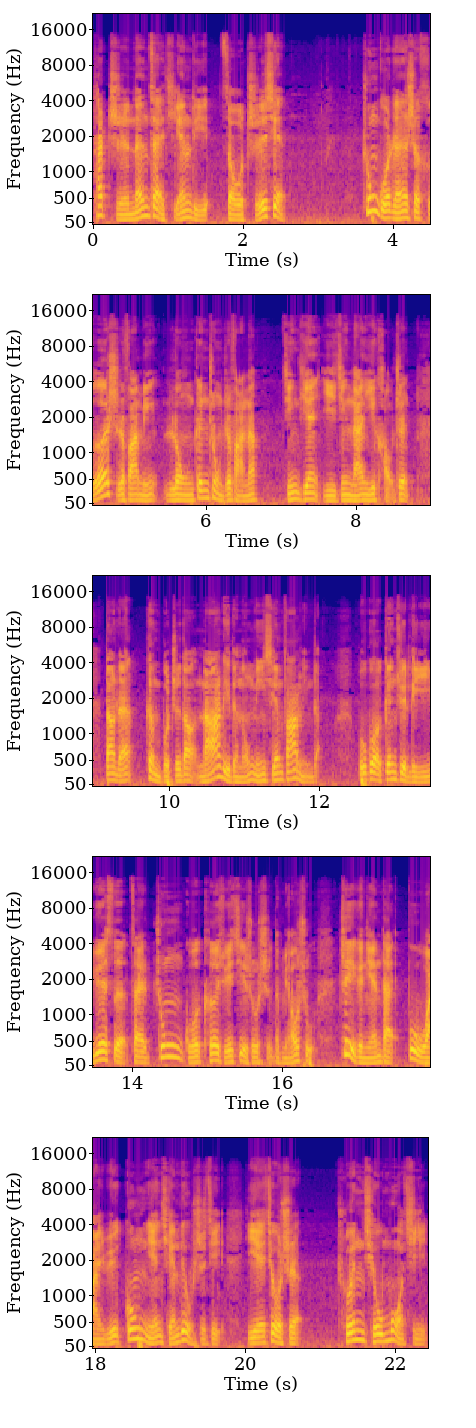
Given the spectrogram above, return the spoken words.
它只能在田里走直线。中国人是何时发明垄耕种植法呢？今天已经难以考证，当然更不知道哪里的农民先发明的。不过，根据李约瑟在中国科学技术史的描述，这个年代不晚于公元前六世纪，也就是春秋末期。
